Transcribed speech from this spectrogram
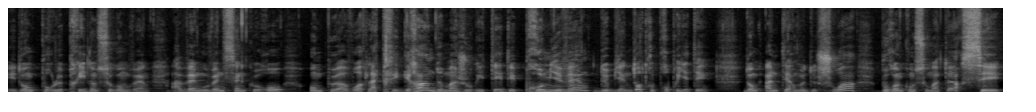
Et donc pour le prix d'un second vin à 20 ou 25 euros, on peut avoir la très grande majorité des premiers vins de bien d'autres propriétés. Donc en termes de choix, pour un consommateur, c'est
